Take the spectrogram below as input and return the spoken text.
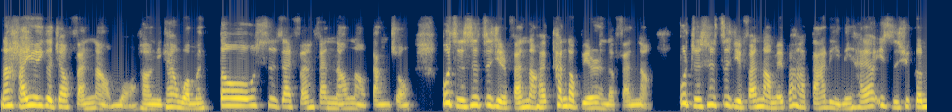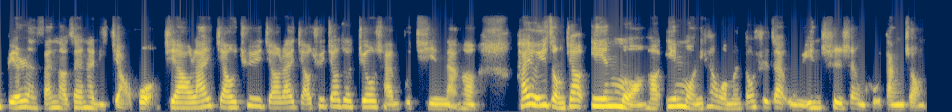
那还有一个叫烦恼魔，哈，你看我们都是在烦烦恼恼当中，不只是自己的烦恼，还看到别人的烦恼，不只是自己烦恼没办法打理，你还要一直去跟别人烦恼在那里搅和，搅来搅去，搅来搅去，叫做纠缠不清呐，哈。还有一种叫阴魔，哈，阴魔，你看我们都是在五阴炽盛苦当中，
